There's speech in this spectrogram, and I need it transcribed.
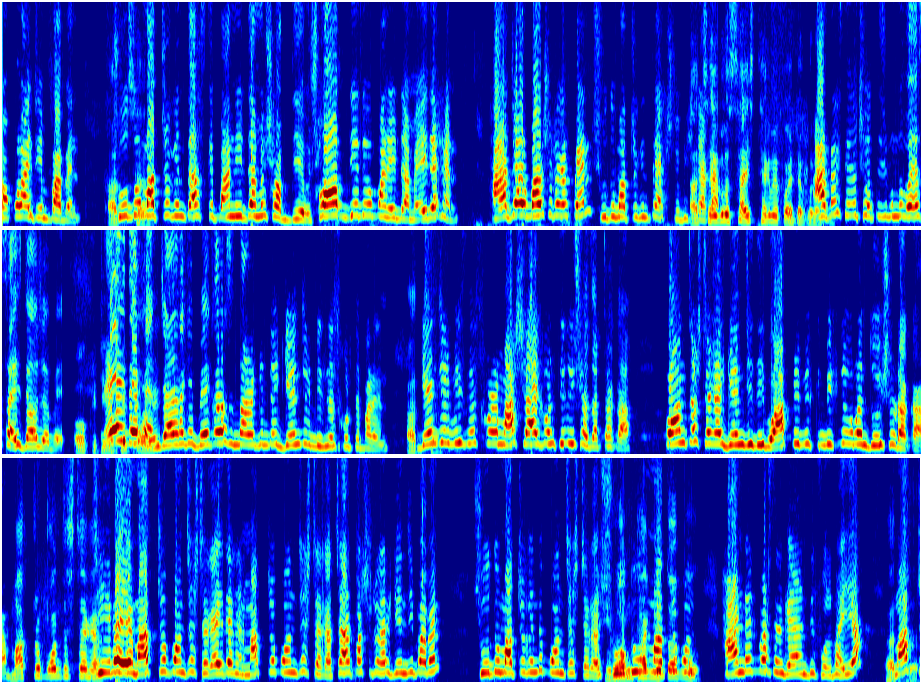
সকল আইটেম পাবেন। আচ্ছা। শুধুমাত্র কিন্তু আজকে পানির দামে সব দিয়ে সব দিয়ে দেবো পানির দামে। এই দেখেন হাজার বারোশো টাকার প্যান্ট শুধুমাত্র কিন্তু একশো বিশ আচ্ছা টাকা। এগুলো সাইজ থাকবে কয়টা করে? আঠাশ থেকে ছত্রিশ পর্যন্ত সাইজ দেওয়া যাবে। এই দেখেন যারা নাকি বেকার আছেন তারা কিন্তু গেঞ্জির বিজনেস করতে পারেন। আচ্ছা। গেঞ্জির বিজনেস করে মাসে আয় করেন তিরিশ হাজার টাকা। পঞ্চাশ টাকায় গেঞ্জি দিব আপনি বিক্রি করবেন দুইশো টাকা। মাত্র 50 টাকা? জি ভাইয়া মাত্র পঞ্চাশ টাকা। এই দেখেন মাত্র পঞ্চাশ টাকা চার পাঁচশো টাকার গেঞ্জি পাবেন। শুধুমাত্র কিন্তু পঞ্চাশ টাকা শুধুমাত্র হান্ড্রেড পার্সেন্ট গ্যারান্টি ফুল ভাইয়া। আচ্ছা। মাত্র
